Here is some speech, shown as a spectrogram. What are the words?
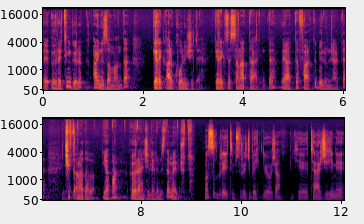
e, öğretim görüp aynı zamanda gerek arkeolojide, gerekse sanat tarihinde veyahut da farklı bölümlerde çift anadal yapan öğrencilerimiz de mevcut. Nasıl bir eğitim süreci bekliyor hocam e, tercihini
